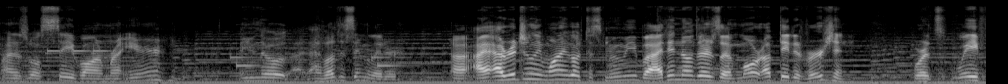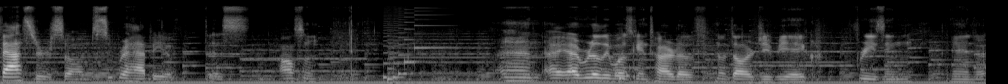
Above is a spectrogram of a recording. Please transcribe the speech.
Might as well save on him right here. Even though I, I love the simulator. Uh, I originally wanted to go to Smoomy, but I didn't know there's a more updated version where it's way faster, so I'm super happy of this. Awesome. And I, I really was getting tired of No$GBA freezing. And uh,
